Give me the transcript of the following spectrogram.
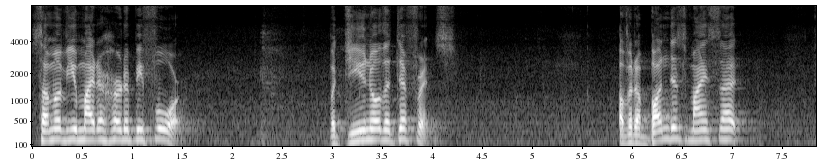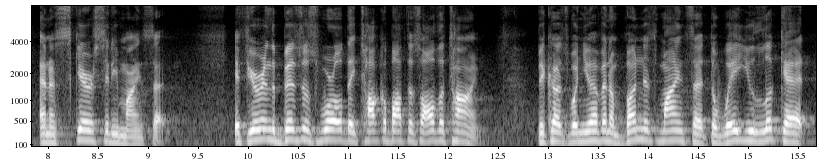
Some of you might have heard it before, but do you know the difference of an abundance mindset and a scarcity mindset? If you're in the business world, they talk about this all the time because when you have an abundance mindset, the way you look at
